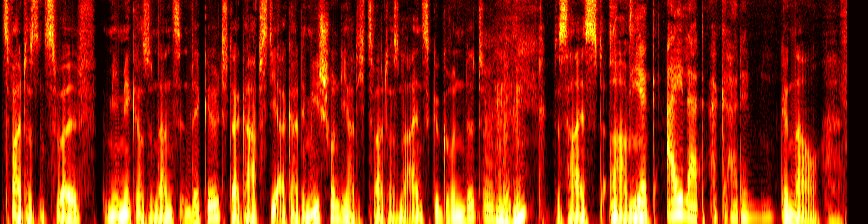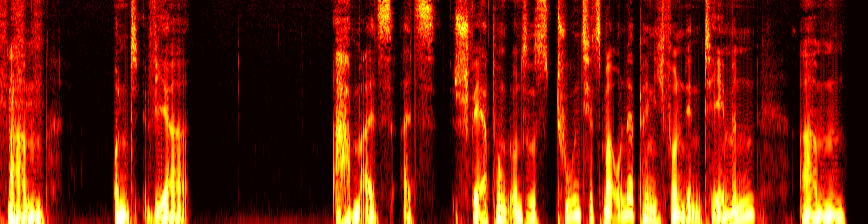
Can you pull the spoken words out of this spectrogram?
2012 Mimikresonanz entwickelt. Da gab's die Akademie schon, die hatte ich 2001 gegründet. Das heißt, Die ähm, Dirk Eilert Akademie. Genau. ähm, und wir haben als, als Schwerpunkt unseres Tuns, jetzt mal unabhängig von den Themen, ähm,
